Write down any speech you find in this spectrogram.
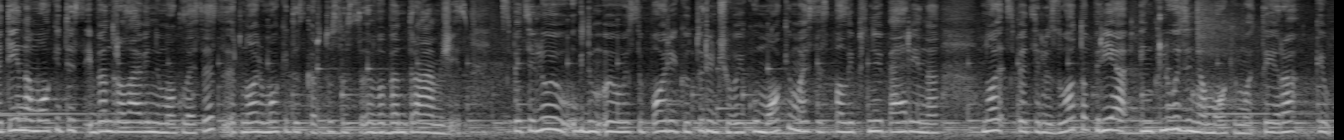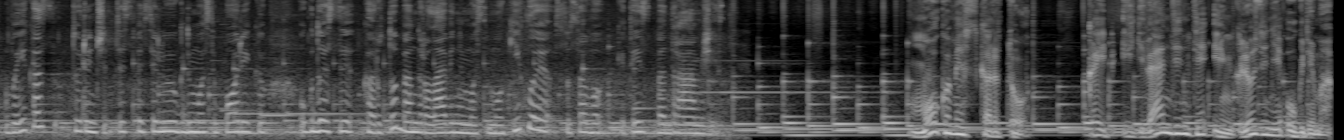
ateina mokytis į bendro lavinimo klases ir nori mokytis kartu su savo bendramžiais. Specialiųjų ugdymosi poreikių turinčių vaikų mokymasis palaipsniui pereina nuo specializuoto prie inkluzinio mokymo. Tai yra, kaip vaikas turinčių specialiųjų ugdymosi poreikių ugdosi kartu bendro lavinimosi mokykloje su savo kitais bendramžiais. Mokomės kartu Kaip įgyvendinti inkluzinį ugdymą?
